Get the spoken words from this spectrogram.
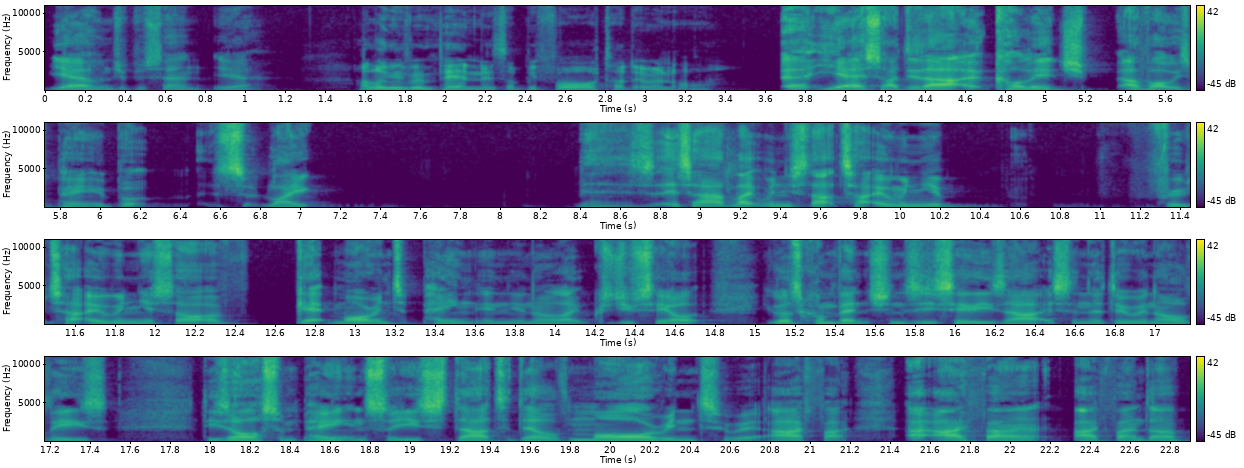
Yeah, hundred percent. Yeah. How long have you been painting? Is that before tattooing or? Uh, yes, I did that at college. I've always painted, but it's like it's, it's hard. Like when you start tattooing, when you through tattooing, you sort of get more into painting. You know, like because you see all you go to conventions, you see these artists, and they're doing all these these awesome paintings. So you start to delve more into it. I find I, I find I find I've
